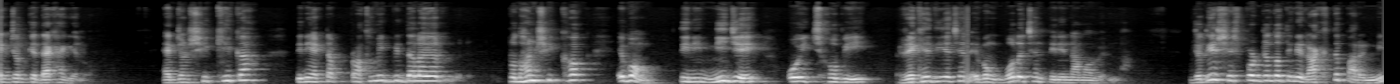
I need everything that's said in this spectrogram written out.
একজনকে দেখা গেল। একজন শিক্ষিকা, তিনি একটা প্রাথমিক বিদ্যালয়ের প্রধান শিক্ষক এবং তিনি নিজে ওই ছবি রেখে দিয়েছেন এবং বলেছেন তিনি নামাবেন না। যদিও শেষ পর্যন্ত তিনি রাখতে পারেননি,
